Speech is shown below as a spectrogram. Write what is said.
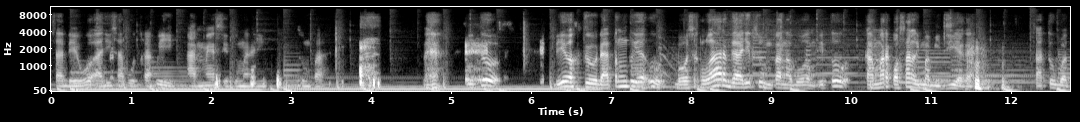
Sadewo Aji Saputra wih Anes itu mah sumpah. Itu dia waktu dateng tuh ya uh bawa sekeluarga aja sumpah nggak bohong. Itu kamar kosan 5 biji ya kan? Satu buat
